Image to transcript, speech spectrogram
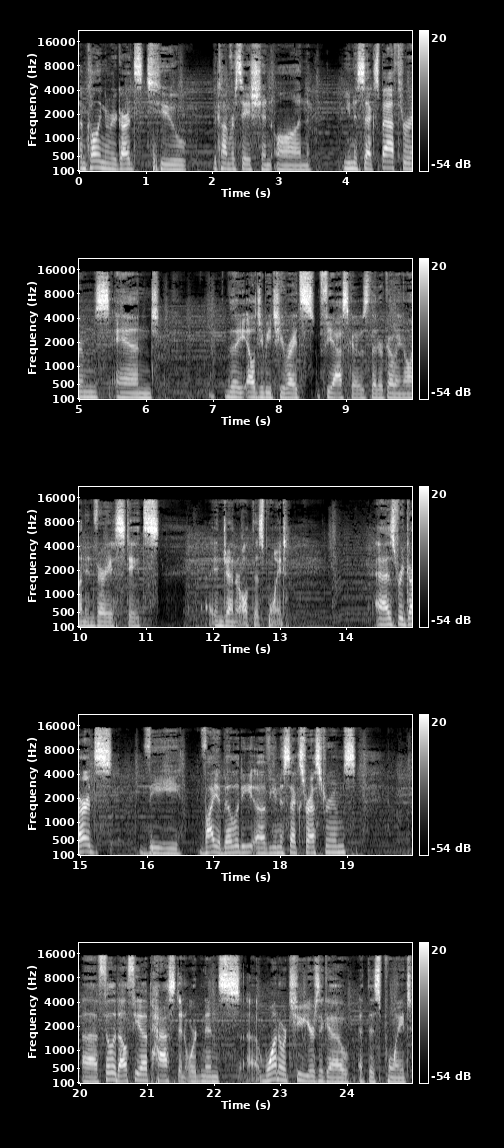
I'm calling in regards to the conversation on unisex bathrooms and the LGBT rights fiascos that are going on in various states uh, in general at this point. As regards the viability of unisex restrooms, uh, Philadelphia passed an ordinance uh, one or two years ago at this point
